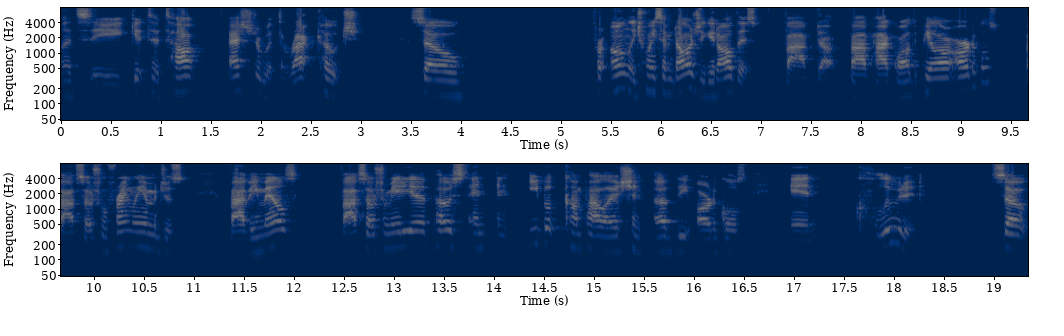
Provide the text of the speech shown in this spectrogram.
Let's see, get to top faster with the right coach. So, for only $27, you get all this. Five, five high quality PLR articles, five social friendly images, five emails, five social media posts, and an ebook compilation of the articles included. So,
